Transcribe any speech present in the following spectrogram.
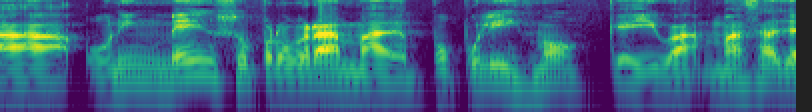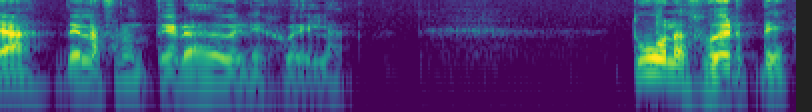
a un inmenso programa de populismo que iba más allá de las fronteras de Venezuela. Tuvo la suerte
